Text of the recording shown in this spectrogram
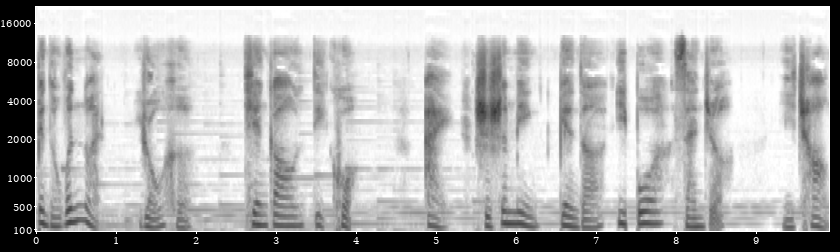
变得温暖、柔和、天高地阔。爱使生命变得一波三折、一唱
